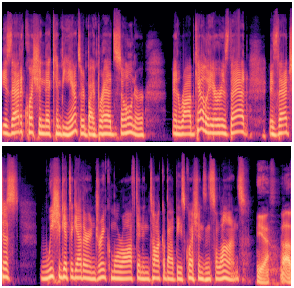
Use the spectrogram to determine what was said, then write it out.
Is that a question that can be answered by Brad Sohner and Rob Kelly, or is that is that just we should get together and drink more often and talk about these questions in salons? Yeah, uh,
